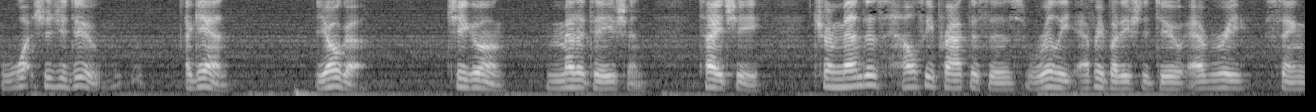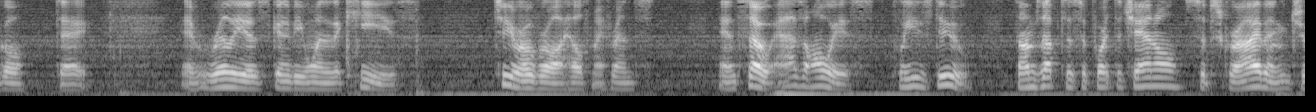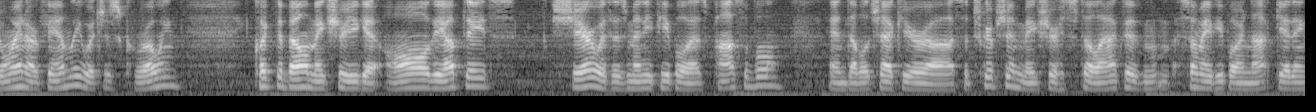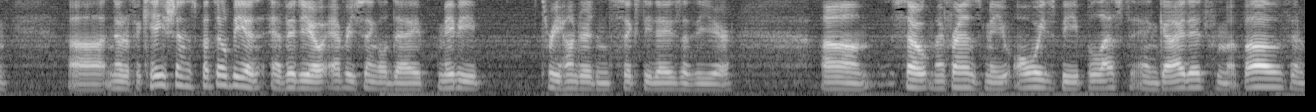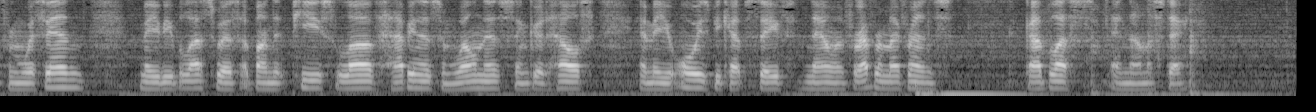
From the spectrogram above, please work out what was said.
what should you do? Again, yoga, qigong, meditation, tai chi, tremendous healthy practices really everybody should do every single day. It really is going to be one of the keys to your overall health, my friends. And so, as always, please do thumbs up to support the channel, subscribe, and join our family, which is growing. Click the bell, make sure you get all the updates, share with as many people as possible and double check your uh, subscription. Make sure it's still active. So many people are not getting uh, notifications, but there'll be a, a, video every single day, maybe 360 days of the year. Um, so, my friends, may you always be blessed and guided from above and from within. May you be blessed with abundant peace, love, happiness, and wellness, and good health. And may you always be kept safe now and forever, my friends. God bless and namaste.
